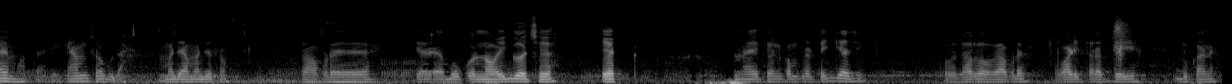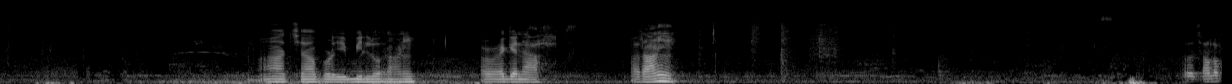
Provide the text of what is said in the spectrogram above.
જય માતાજી, કેમ છો બધા? મજામાં જશો તો આપણે અત્યારે બપોરનો વાગ્યો છે એક નાઈ ધોઈને કમ્પ્લીટ થઈ ગયા છે. તો ચાલો હવે આપણે વાડી તરફ જઈએ દુકાને. આ છે આપણી બિલ્લો રાણી. વેગેનાર રાણી? તો ચાલો,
